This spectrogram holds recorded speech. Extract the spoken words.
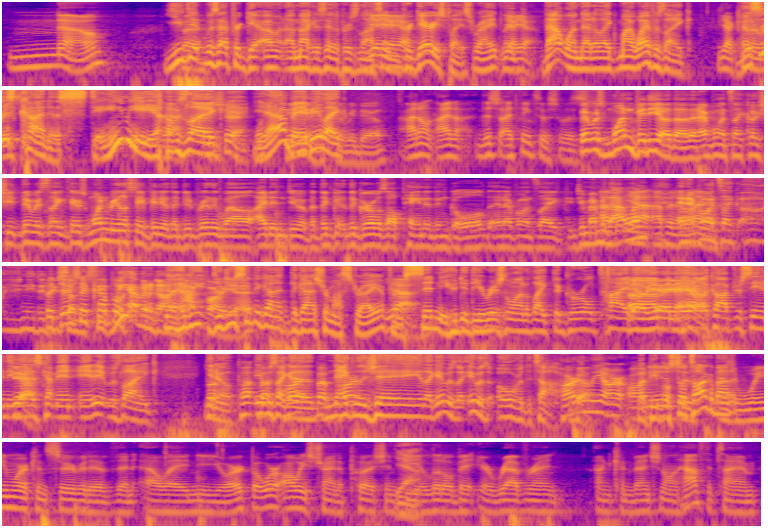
no? You did. Was that for? Ga- I'm I'm not going to say the person's last Yeah, yeah, name. yeah. For Gary's place, right? Like, yeah. That one that like my wife was like, Yeah, kinda this is kind of steamy. I was like, sure. yeah, What baby. Like, we do? I don't. I don't. This. I think this was. There was one video though that everyone's like, oh, she. There was like, there's one real estate video that did really well. I didn't do it, but the the girl was all painted in gold, and everyone's like, do you remember Up- that yeah, one? up in and LA. everyone's like, oh, you need to But do there's something. a couple- We haven't gone No, have that you, far did you yet. see the guy, the guys from Australia, from Yeah. Sydney, who did the original one of like the girl tied Oh, up yeah, and the yeah, yeah. helicopter scene, and the Yeah. guys come in, and it was like, you But know, it was like part- a but part- negligee, like it was like it was over the top. Partly our audience, But people still is, talk about is it. way more conservative than LA, New York, but we're always trying to push and Yeah. be a little bit irreverent, unconventional, and half the time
